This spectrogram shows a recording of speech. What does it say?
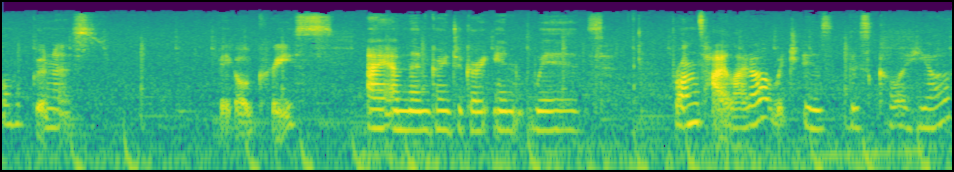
Oh goodness. Big old crease. I am then going to go in with bronze highlighter, which is this colour here.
